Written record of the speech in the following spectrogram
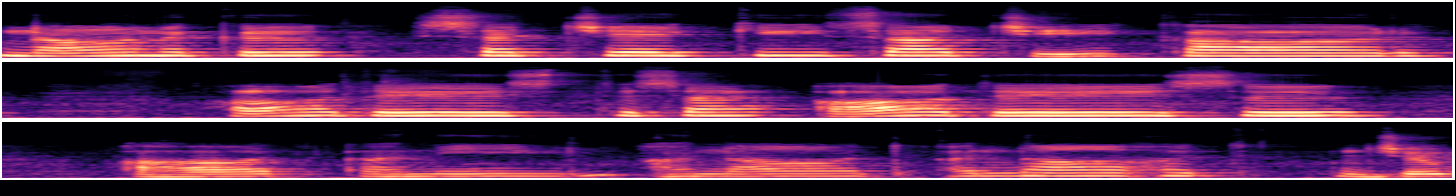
ਨਾਨਕ ਸੱਚੇ ਕੀ ਸਾਚੀ ਕਾਰ। ਆਦੇਸ ਤਿਸੈ ਆਦੇਸ, ਆਦ ਅਨੀਲ ਅਨਾਦ ਅਨਾਹਤ, ਜੁਗ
